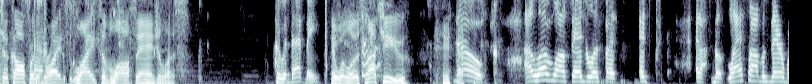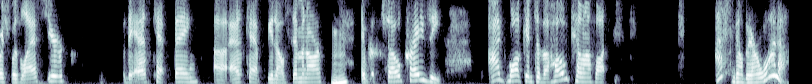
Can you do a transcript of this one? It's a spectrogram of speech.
Took off for the bright lights of Los Angeles. Who would that be? Well, it's not you. no, I love Los Angeles, but it's and I, the last time I was there, which was last year, the ASCAP thing, uh, ASCAP, you know, seminar. Mhm. It was so crazy. I'd walk into the hotel and I thought, I smell marijuana.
